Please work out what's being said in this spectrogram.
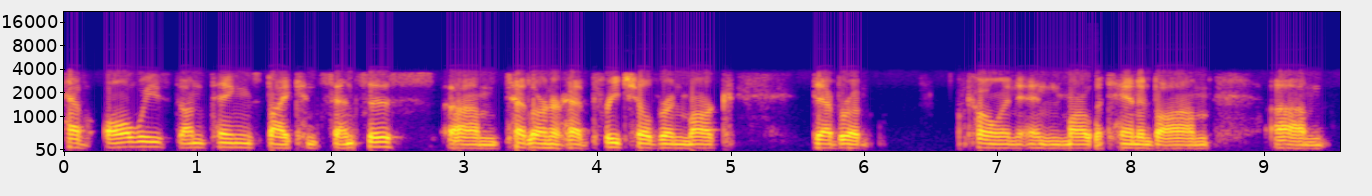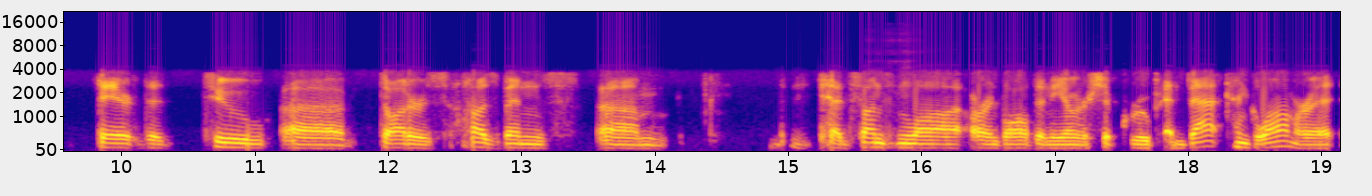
have always done things by consensus. Um, Ted Lerner had three children. Mark Deborah Cohen and Marla Tanenbaum. Um, they're the two uh, daughters' husbands. Um, Ted's sons-in-law are involved in the ownership group, and that conglomerate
